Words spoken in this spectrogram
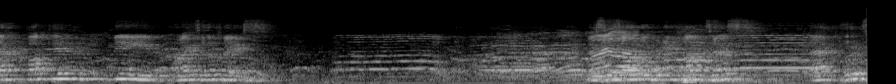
That fucking knee right to the face. This is our opening contest at Hood.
